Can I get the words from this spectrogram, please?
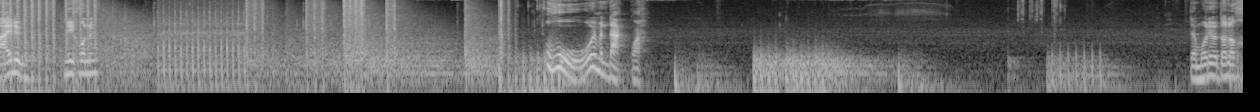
ตายหนึ่งมีคนนึงโอ้โห มันดักว่ะ แต่โมเดลตัวละค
